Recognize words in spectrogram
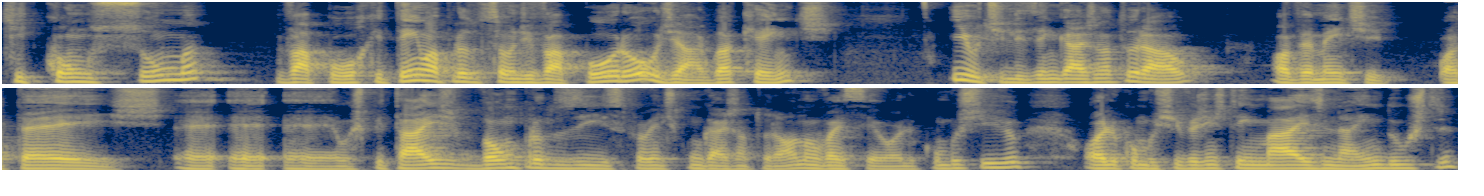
que consuma vapor, que tenha uma produção de vapor ou de água quente e utilizem gás natural. Obviamente, hotéis, é, é, é, hospitais vão produzir isso provavelmente com gás natural, não vai ser óleo combustível. Óleo combustível a gente tem mais na indústria.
